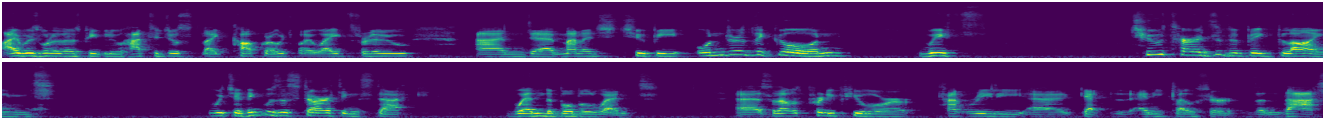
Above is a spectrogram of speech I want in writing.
I was one of those people who had to just like cockroach my way through and uh, managed to be under the gun with two thirds of a big blind, which I think was a starting stack when the bubble went. Uh, so that was pretty pure. Can't really uh, get any closer than that.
